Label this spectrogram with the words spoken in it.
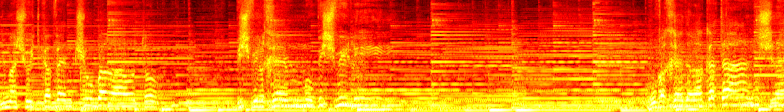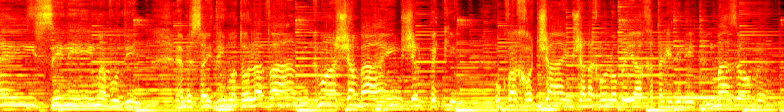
ממה שהוא התכוון כשהוא ברא אותו בשבילכם ובשבילי. ובחדר הקטן שני סינים אבודים הם מסיידים אותו לבן כמו השמיים של פקין וכבר חודשיים שאנחנו לא ביחד תגידי לי מה זה אומר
